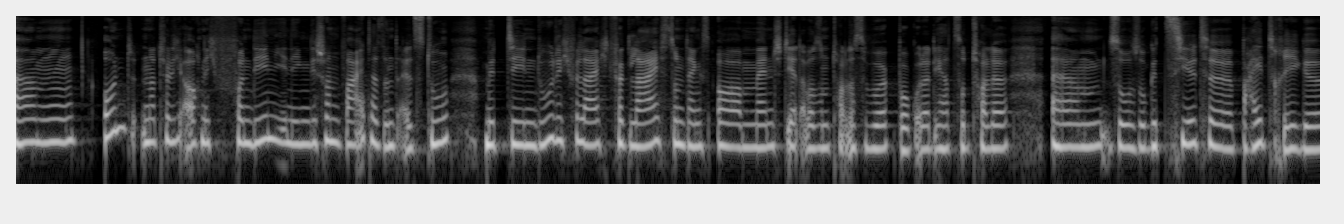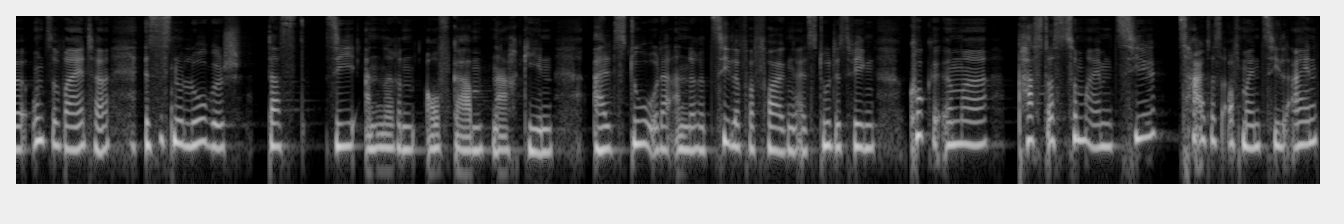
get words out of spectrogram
ähm, und natürlich auch nicht von denjenigen, die schon weiter sind als du, mit denen du dich vielleicht vergleichst und denkst, oh Mensch, die hat aber so ein tolles Workbook oder die hat so tolle, ähm, so, so gezielte Beiträge und so weiter. Es ist nur logisch, dass sie anderen Aufgaben nachgehen als du oder andere Ziele verfolgen als du. Deswegen gucke immer, passt das zu meinem Ziel? Zahlt es auf mein Ziel ein?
